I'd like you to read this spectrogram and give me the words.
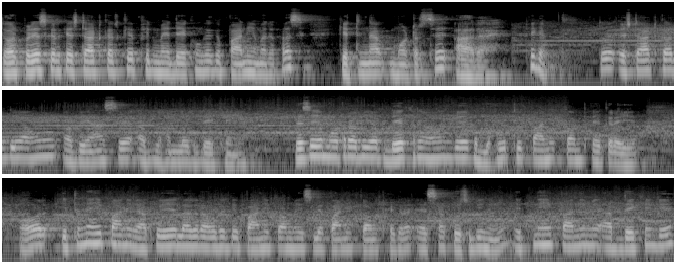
तो और प्रेस करके स्टार्ट करके फिर मैं देखूँगा कि पानी हमारे पास कितना मोटर से आ रहा है, ठीक है? तो स्टार्ट कर दिया हूँ, अब यहाँ से अब हम लोग देखेंगे। जैसे ये मोटर अभी आप देख रहे होंगे कि बहुत ही पानी कम फेंक रही है। और इतने ही पानी में, आपको ये लग रहा होगा कि पानी कम है, इसलिए पानी कम फेंक रहा है, ऐसा कुछ भी नहीं है। इतने ही पानी में आप देखेंगे,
